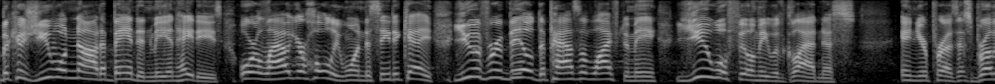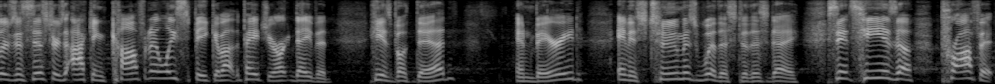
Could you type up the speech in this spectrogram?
because you will not abandon me in Hades or allow your Holy One to see decay. You have revealed the paths of life to me. You will fill me with gladness in your presence. Brothers and sisters, I can confidently speak about the patriarch David. He is both dead and buried, and his tomb is with us to this day. Since he is a prophet,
